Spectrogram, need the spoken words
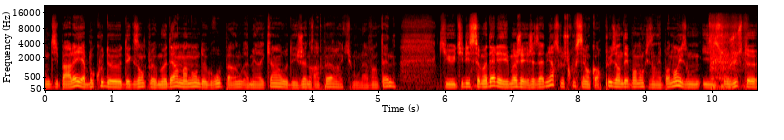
dont il parlait, il y a beaucoup de- d'exemples modernes maintenant de groupes exemple, américains ou des jeunes rappeurs euh, qui ont la vingtaine qui utilisent ce modèle et moi je je les admire parce que je trouve que c'est encore plus indépendant que les indépendants. Ils ont ils sont juste euh,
